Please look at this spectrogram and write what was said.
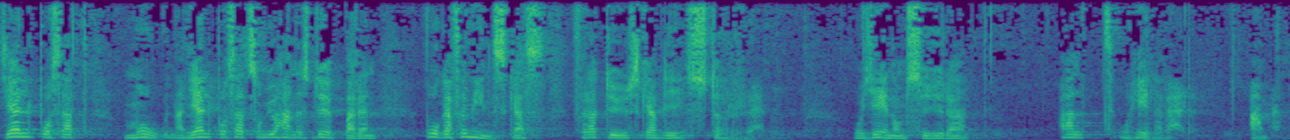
hjälp oss att mogna. Hjälp oss att som Johannes döparen våga förminskas för att du ska bli större och genomsyra allt och hela världen. Amen.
